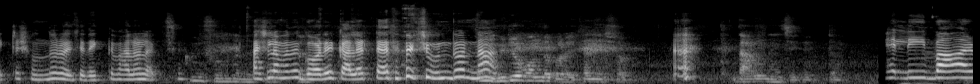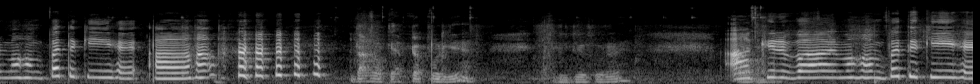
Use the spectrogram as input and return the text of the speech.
কেকটা সুন্দর হয়েছে দেখতে ভালো লাগছে। আসলে আমাদের ঘরের কালারটা এত সুন্দর না। ভিডিও বন্ধ করে এখানে এসো। দারুণ হয়েছে কেকটা হেলি বার মোহাম্মত কি হে? আহা। দাও ক্যাপটা পরিয়ে ভিডিও করে। আখির বার মোহাম্মত কি হে?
